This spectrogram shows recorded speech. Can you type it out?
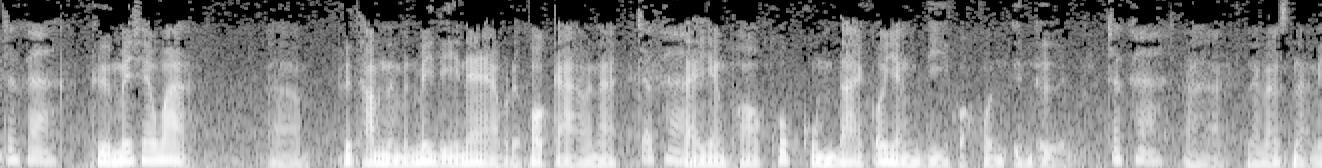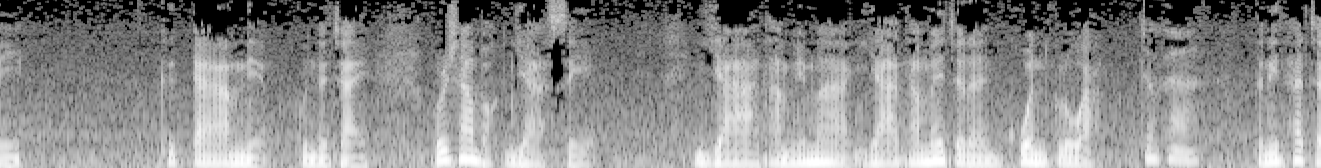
เจ้าค่ะคือไม่ใช่ว่าอ่าคือทำเนี่ยมันไม่ดีแน่บริโภคกามนะเจ้าค่ะแต่ยังพอควบคุมได้ก็ยังดีกว่าคนอื่นๆ เจ้าค่ะอ่าในลักษณะนี้ คือกามเนี่ยคุณเตือนใจพระพุทธเจ้าบอกอย่าเสพอย่าทำให้มาก อย่าทำให้เจริญควรกลัว เจ้าค่ะตอนนี้ถ้าจะ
